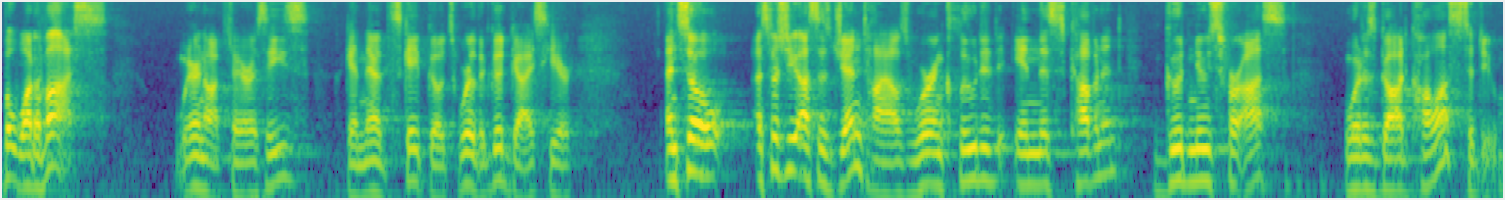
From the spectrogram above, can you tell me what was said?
But what of us? We're not Pharisees. Again, they're the scapegoats. We're the good guys here. And so, especially us as Gentiles, we're included in this covenant. Good news for us. What does God call us to do?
